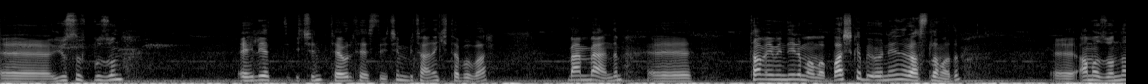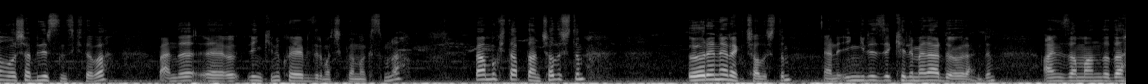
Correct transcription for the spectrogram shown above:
Ee, Yusuf Buz'un ehliyet için, teori testi için bir tane kitabı var. Ben beğendim. Ee, tam emin değilim ama başka bir örneğine rastlamadım. Ee, Amazon'dan ulaşabilirsiniz kitaba. Ben de e, linkini koyabilirim açıklama kısmına. Ben bu kitaptan çalıştım. Öğrenerek çalıştım. Yani İngilizce kelimeler de öğrendim. Aynı zamanda da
